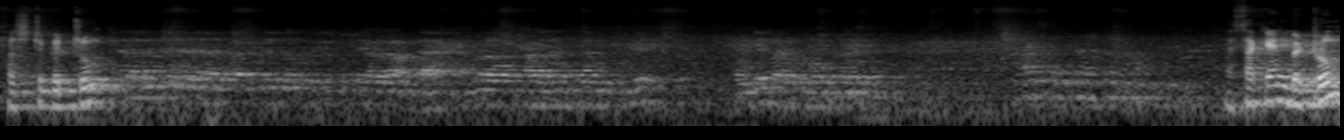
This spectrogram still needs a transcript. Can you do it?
first bedroom second bedroom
